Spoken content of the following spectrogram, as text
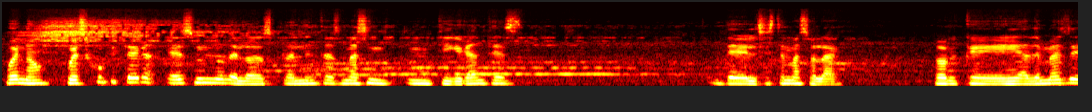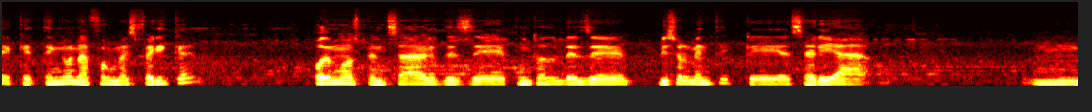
Bueno, pues Júpiter es uno de los planetas más integrantes del sistema solar, porque además de que tenga una forma esférica, podemos pensar desde punto desde visualmente que sería Mm,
